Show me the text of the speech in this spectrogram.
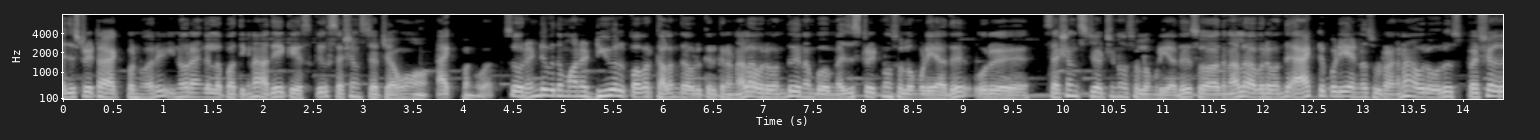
மெஜிஸ்ட்ரேட்டாக ஆக்ட் பண்ணுவார். இன்னொரு ஆங்கிளில் பார்த்தீங்கன்னா அதே கேஸுக்கு செஷன்ஸ் ஜட்ஜாகவும் ஆக்ட் பண்ணுவார். ஸோ ரெண்டு விதமான டியூவல் பவர் கலந்து அவருக்கு இருக்கிறனால அவர் வந்து நம்ம மெஜிஸ்ட்ரேட்னும் சொல்ல முடியாது. ஒரு செஷன்ஸ் ஜட்ஜுன்னு சொல்ல முடியாது. ஸோ அதனால அவரை வந்து ஆக்ட் படியே என்ன சொல்கிறாங்கன்னா அவர் ஒரு ஸ்பெஷல்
